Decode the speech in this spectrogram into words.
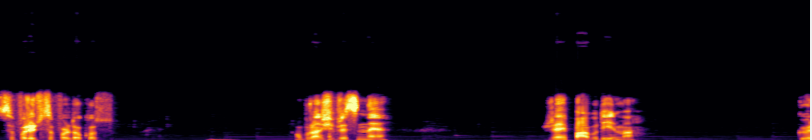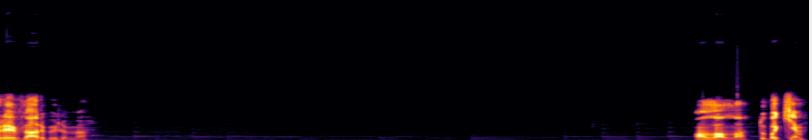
0309 Ha buranın şifresi ne? Rehber bu değil mi? Görevler bölümü. Allah Allah. Dur bakayım.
